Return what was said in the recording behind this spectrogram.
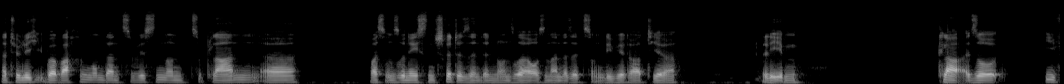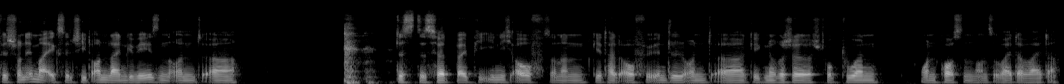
natürlich überwachen, um dann zu wissen und zu planen, äh, was unsere nächsten Schritte sind in unserer Auseinandersetzung, die wir gerade hier leben. Klar, also Eve ist schon immer Excel-Sheet online gewesen und äh, das, das hört bei PI nicht auf, sondern geht halt auch für Intel und äh, gegnerische Strukturen und Possen und so weiter weiter.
